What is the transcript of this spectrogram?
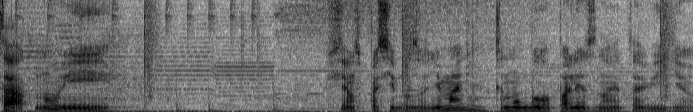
Так, ну и всем спасибо за внимание, кому было полезно это видео.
